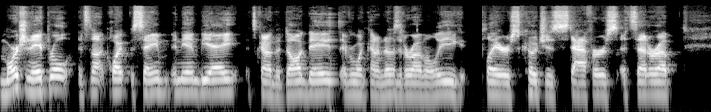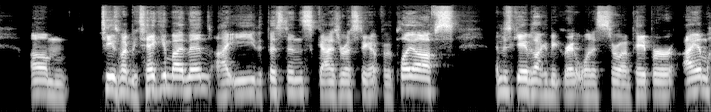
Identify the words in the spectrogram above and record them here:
March and April, it's not quite the same in the NBA. It's kind of the dog days. Everyone kind of knows it around the league, players, coaches, staffers, etc. Um, teams might be tanking by then, i.e., the Pistons, guys resting up for the playoffs. And this game is not going to be a great one to throw on paper. I am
